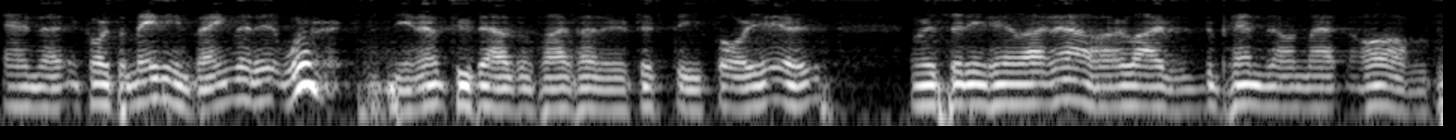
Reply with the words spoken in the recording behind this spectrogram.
And uh, of course, the amazing thing that it works. You know, 2,554 years, we're sitting here right now. Our lives depend on that alms,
